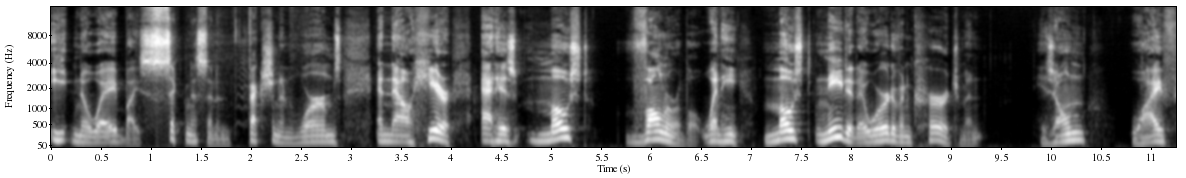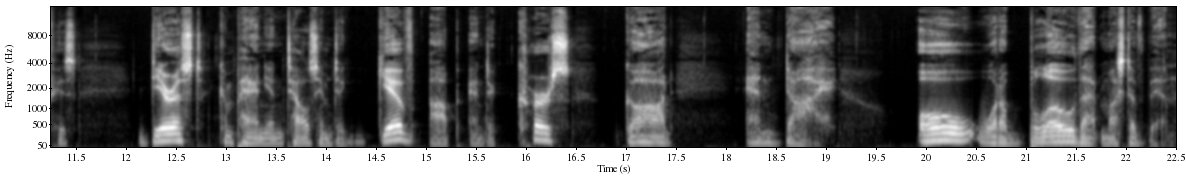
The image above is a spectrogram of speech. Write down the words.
eaten away by sickness and infection and worms. And now, here at his most vulnerable, when he most needed a word of encouragement, his own wife, his dearest companion, tells him to give up and to curse God and die. Oh, what a blow that must have been.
